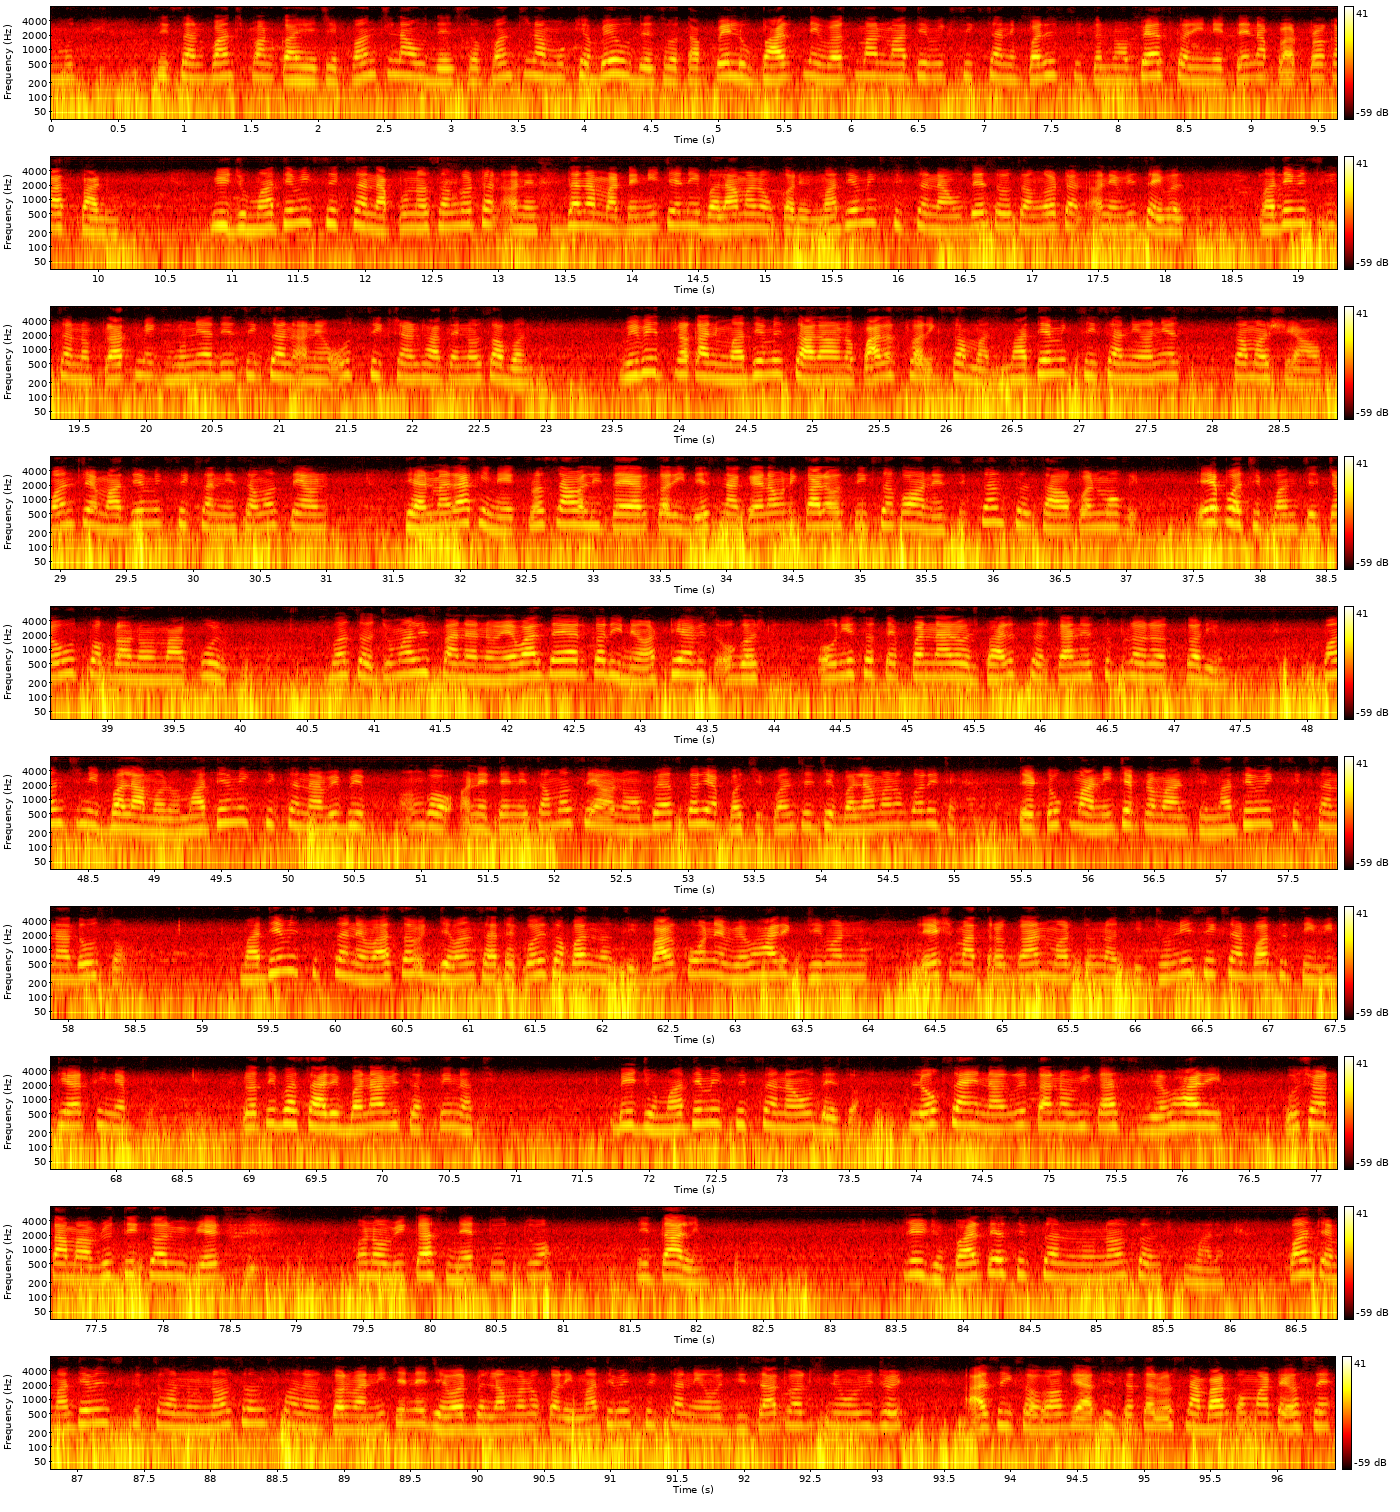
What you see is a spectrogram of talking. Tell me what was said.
શિક્ષણ પંચ પણ કહે છે. પંચના ઉદ્દેશો, પંચના મુખ્ય બે ઉદ્દેશો હતા. પહેલું, ભારતની વર્તમાન માધ્યમિક શિક્ષણની પરિસ્થિતિનો અભ્યાસ કરીને તેના પર પ્રકાશ પાડવો. બીજું, માધ્યમિક શિક્ષણના પુનઃસંગઠન અને સુધારણા માટે નીચેની ભલામણો કરવી. માધ્યમિક શિક્ષણના ઉદ્દેશો સંગઠન અને વિષય વસ્તુ માધ્યમિક શિક્ષણનો પ્રાથમિક, બુનિયાદી શિક્ષણ અને ઉચ્ચ શિક્ષણ સાથેનો સંબંધ. વિવિધ પ્રકારની માધ્યમિક શાળાઓનો પારસ્પરિક સંબંધ. માધ્યમિક શિક્ષણની અન્ય સમસ્યાઓ. પંચે માધ્યમિક શિક્ષણની સમસ્યાઓને ધ્યાનમાં રાખીને એક પ્રશ્નાવલી તૈયાર કરી દેશના કેળવણીકારો, શિક્ષકો અને શિક્ષણ સંસ્થાઓ પર મોકલી. એ પછી પંચે ચૌદ પ્રકરણોમાં કુલ બસો ચુમ્માલીસ પાનાનો અહેવાલ તૈયાર કરીને અઠ્યાવીસ ઓગસ્ટ ઓગણીસો ત્રેપનના રોજ ભારત સરકારને સુપ્રત કર્યો. પંચની ભલામણો, માધ્યમિક શિક્ષણના વિવિધ અંગો અને તેની સમસ્યાઓનો અભ્યાસ કર્યા પછી પંચે જે ભલામણો કરી છે તે ટૂંકમાં નીચે પ્રમાણે છે. માધ્યમિક શિક્ષણના દોષો. માધ્યમિક શિક્ષણને વાસ્તવિક જીવન સાથે કોઈ સંબંધ નથી. બાળકોને વ્યવહારિક જીવનનું લેશ માત્ર જ્ઞાન મળતું નથી. જૂની શિક્ષણ પદ્ધતિ વિદ્યાર્થીને પ્રતિભાશાળી બનાવી શકતી નથી. બીજું, માધ્યમિક શિક્ષણના ઉદ્દેશો. લોકશાહી નાગરિકતાનો વિકાસ, વ્યવહારિક કુશળતામાં વૃદ્ધિ કરવી, વ્યક્તિનો વિકાસ, નેતૃત્વની તાલીમ. ત્રીજું, ભારતીય શિક્ષણનું નવસંસ્કરણ પંચે, માધ્યમિક શિક્ષણનું નવસંસ્મરણ કરવા નીચેની જેવા ભલામણો કરી. માધ્યમિક શિક્ષણની અવધિ સાત વર્ષની હોવી જોઈએ. આ શિક્ષક અગિયારથી સત્તર વર્ષના બાળકો માટે હશે.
